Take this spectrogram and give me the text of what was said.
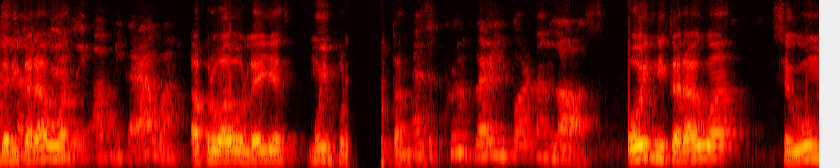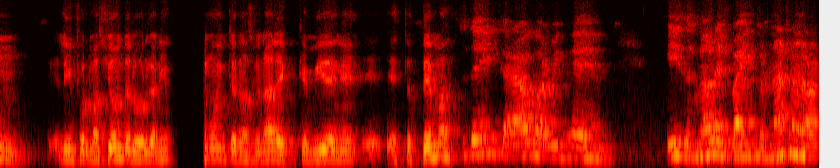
de Nicaragua Nicaragua ha aprobado leyes muy importantes. has approved very important laws. Hoy Nicaragua, según la información de los organismos internacionales que miden eh, estos temas, Today, Nicaragua um, is acknowledged by international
